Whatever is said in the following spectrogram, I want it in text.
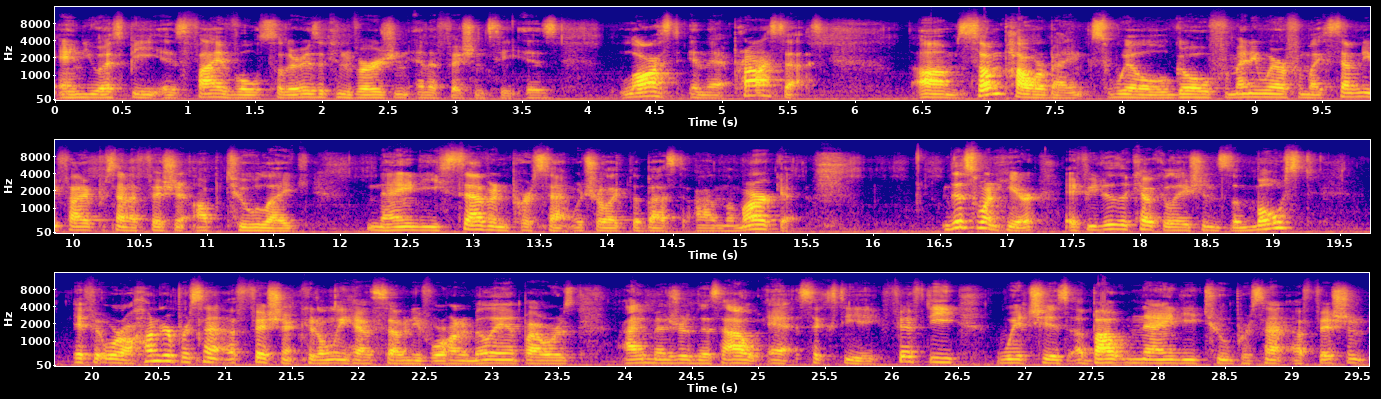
and USB is 5 volts, so there is a conversion and efficiency is lost in that process. Um, some power banks will go from anywhere from like 75% efficient up to like 97%, which are like the best on the market. This one here, if you do the calculations, the most, if it were 100% efficient, could only have 7400 milliamp hours. I measured this out at 6850, which is about 92% efficient.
